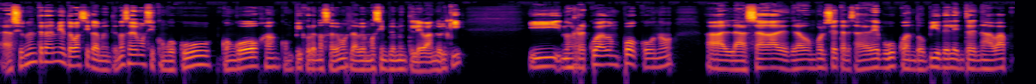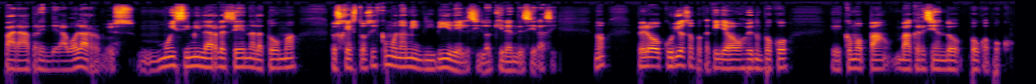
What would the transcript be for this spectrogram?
haciendo un entrenamiento básicamente. No sabemos si con Goku, con Gohan, con Piccolo, no sabemos, la vemos simplemente elevando el ki. Y nos recuerda un poco, ¿no? A la saga de Dragon Ball Z, la saga de Buu, cuando Videl entrenaba para aprender a volar. Es muy similar la escena, la toma, los gestos. Es como una mini Videl, si lo quieren decir así, ¿no? Pero curioso porque aquí ya vamos viendo un poco eh, cómo Pam va creciendo poco a poco.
